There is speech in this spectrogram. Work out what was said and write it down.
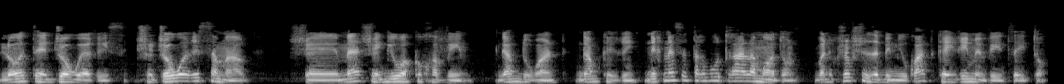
לא את אה, ג'ו ווריס, שג'ו ווריס אמר שמאז שהגיעו הכוכבים, גם דורנט, גם קיירי, נכנסת תרבות רעה למועדון, ואני חושב שזה במיוחד קיירי מביא את זה איתו.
